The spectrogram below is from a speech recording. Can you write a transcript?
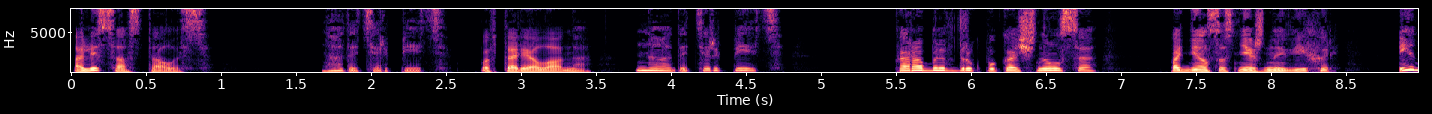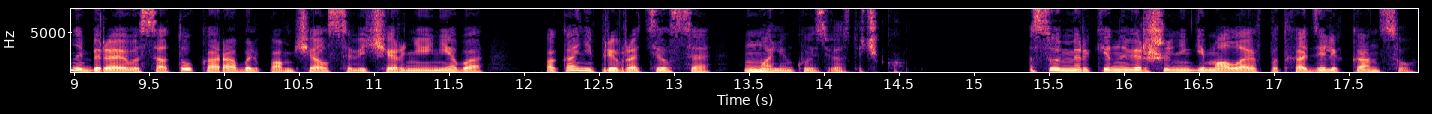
Алиса осталась. «Надо терпеть», — повторяла она. «Надо терпеть». Корабль вдруг покачнулся, поднялся снежный вихрь, и, набирая высоту, корабль помчался в вечернее небо, пока не превратился в маленькую звездочку. Сумерки на вершине Гималаев подходили к концу.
